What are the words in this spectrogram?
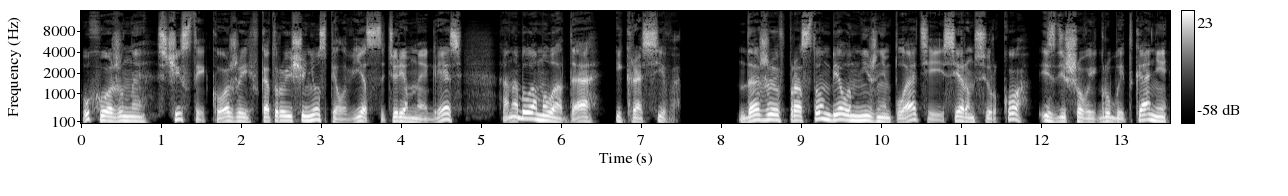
Ухоженная, с чистой кожей, в которую еще не успела въесться тюремная грязь, она была молода и красива. Даже в простом белом нижнем платье и сером сюрко из дешевой грубой ткани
